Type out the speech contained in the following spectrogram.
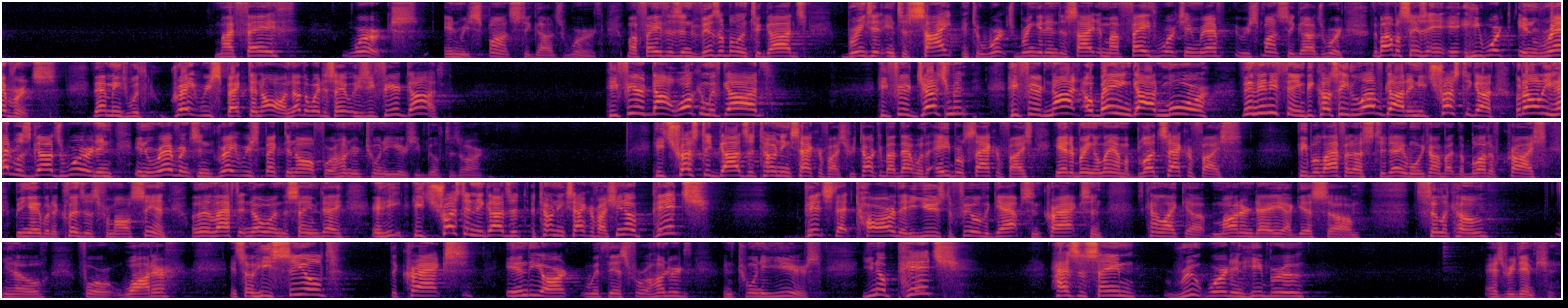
My faith works in response to God's word. My faith is invisible unto God's brings it into sight, and to works bring it into sight, and my faith works in ref- response to God's word. The Bible says it, it, he worked in reverence. That means with great respect and awe. Another way to say it was he feared God. He feared not walking with God. He feared judgment. He feared not obeying God more than anything because he loved God and he trusted God. But all he had was God's word. And in reverence and great respect and awe for 120 years, he built his ark. He trusted God's atoning sacrifice. We talked about that with Abel's sacrifice. He had to bring a lamb, a blood sacrifice. People laugh at us today when we talk about the blood of Christ being able to cleanse us from all sin. Well, they laughed at Noah in the same day. And he, he trusted in God's atoning sacrifice. You know, pitch, pitch, that tar that he used to fill the gaps and cracks, and it's kind of like a modern day, I guess, um, silicone, you know, for water. And so he sealed the cracks in the ark with this for 120 years. You know, pitch has the same root word in Hebrew as redemption.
